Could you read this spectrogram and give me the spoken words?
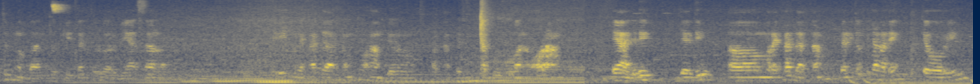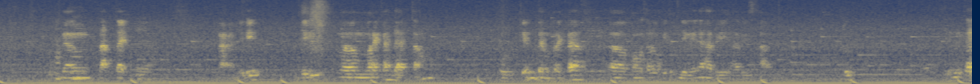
itu ngebantu kita tuh luar biasa lah. Jadi mereka datang tuh hampir hampir ribuan orang. Ya jadi jadi eh, mereka datang dan itu kita ngadain teori dan praktek. Nah, jadi jadi eh, mereka datang rutin dan mereka eh, kalau salah waktu itu kejadiannya hari hari Sabtu. Jadi mereka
